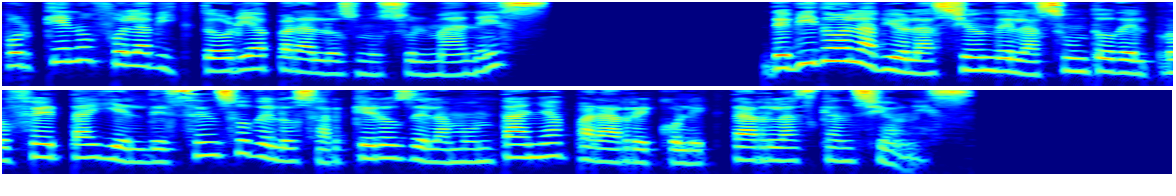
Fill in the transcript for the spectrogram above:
¿Por qué no fue la victoria para los musulmanes? Debido a la violación del asunto del profeta y el descenso de los arqueros de la montaña para recolectar las canciones.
